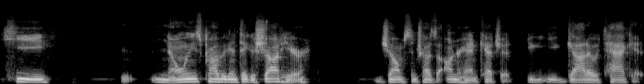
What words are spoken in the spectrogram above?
he, knowing he's probably going to take a shot here, jumps and tries to underhand catch it. You, you got to attack it.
